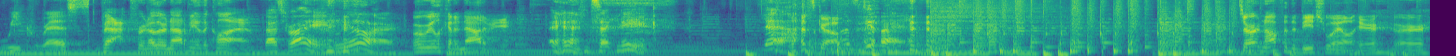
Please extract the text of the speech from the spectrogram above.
weak wrists. Back for another anatomy of the climb. That's right, we are. Where we look at anatomy and technique. Yeah. Let's go. Let's do it. Starting off with the beach whale here, or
